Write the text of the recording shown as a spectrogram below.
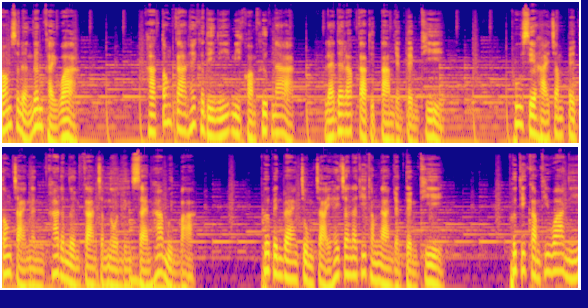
ร้อมเสนอเงื่อนไขว่า หากต้องการให้คดีนี้มีความคืบหน้า และได้รับการติดตามอย่างเต็มที่ ผู้เสียหายจำเป็นต้องจ่ายเงินค่าดำเนินการจำนวน 150,000 บาท เพื่อเป็นแรงจูงใจให้เจ้าหน้าที่ทำงานอย่างเต็มที่ พฤติกรรมที่ว่านี้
